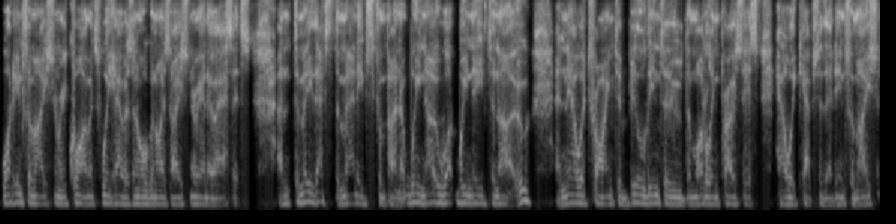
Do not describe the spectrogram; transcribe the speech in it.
what information requirements we have as an organization around our assets. And to me, that's the managed component. We know what we need to know. And now we're trying to build into the modeling process how we capture that information.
